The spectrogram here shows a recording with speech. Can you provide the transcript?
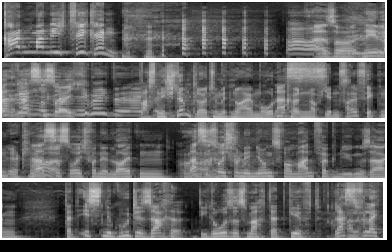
kann man nicht ficken. also, nee, la, lasst es euch. Was nicht stimmt, Leute mit nur einem Hoden Lass- können auf jeden Fall ficken. Ja, klar. Lasst es euch von den Leuten, lasst es euch von den Jungs vom Handvergnügen sagen. Das ist eine gute Sache. Die Dosis macht das Gift. Lasst vielleicht,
